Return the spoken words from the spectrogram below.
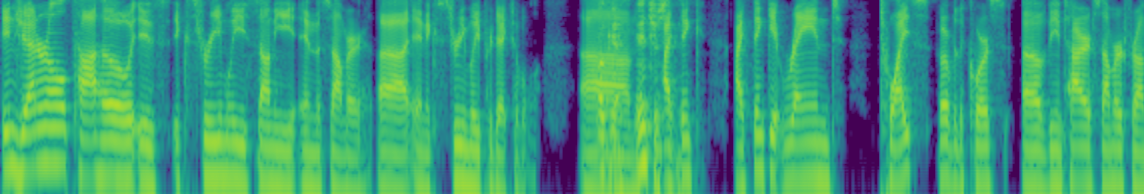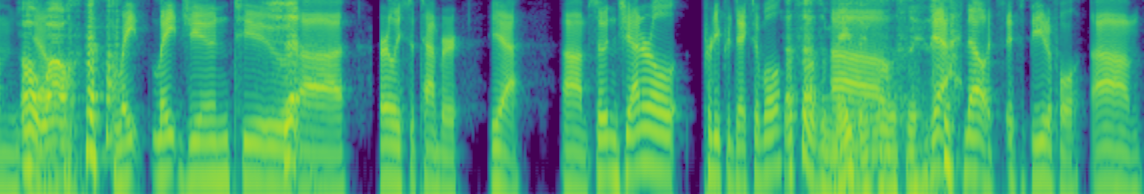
in general, Tahoe is extremely sunny in the summer uh, and extremely predictable. Um, okay, interesting. I think I think it rained twice over the course of the entire summer from oh know, wow late late June to uh, early September. Yeah. Um, so in general, pretty predictable. That sounds amazing, um, honestly. yeah, no, it's it's beautiful. Um,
